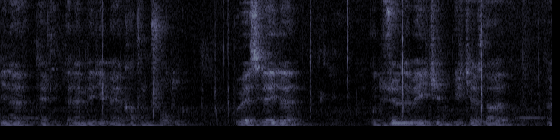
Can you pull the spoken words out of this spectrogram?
yine tertiplenen bir yemeğe katılmış olduk. Bu vesileyle bu düzenleme için bir kez daha e,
